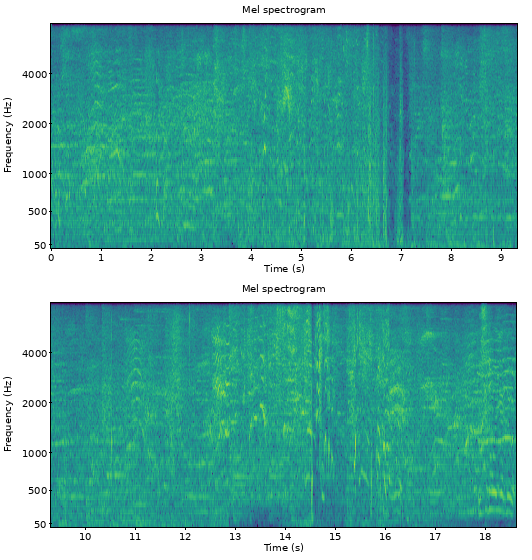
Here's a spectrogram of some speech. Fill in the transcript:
Is you gotta oh do it.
